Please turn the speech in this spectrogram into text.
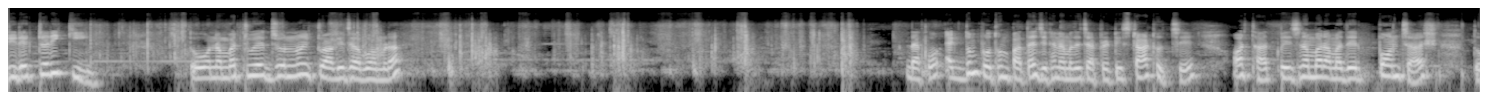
ডিরেক্টরি কি তো নাম্বার টু এর জন্য একটু আগে যাব আমরা। দেখো, একদম প্রথম পাতায় যেখানে আমাদের চ্যাপ্টারটি স্টার্ট হচ্ছে, অর্থাৎ পেজ নাম্বার আমাদের পঞ্চাশ, তো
